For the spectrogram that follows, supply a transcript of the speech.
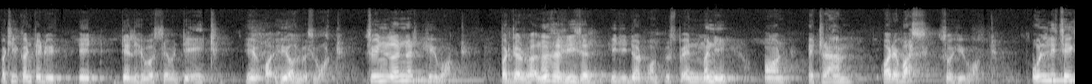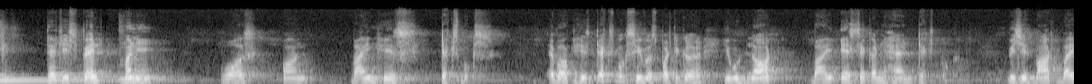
But he continued it till he was 78. He, he always walked. So in London, he walked. But there was another reason he did not want to spend money on a tram or a bus, so he walked. Only thing that he spent money was on buying his textbooks. About his textbooks, he was particular. He would not by a second hand textbook, which is marked by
